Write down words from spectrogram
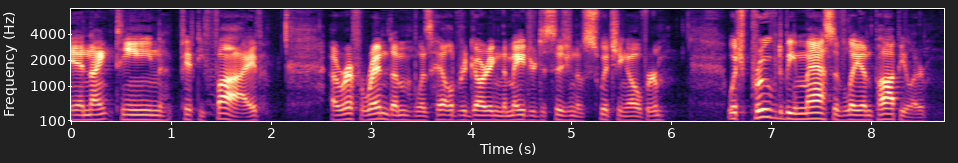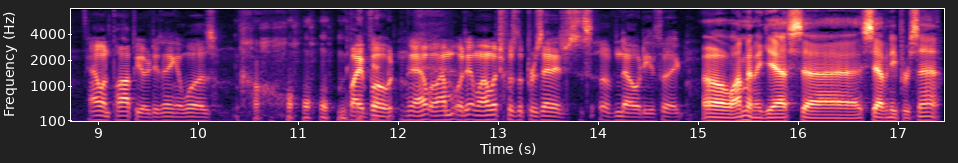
In 1955, a referendum was held regarding the major decision of switching over, which proved to be massively unpopular. How unpopular do you think it was Oh, by vote? Yeah, well, how much was the percentage of no? Do you think? oh I'm going to guess uh, 70%.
